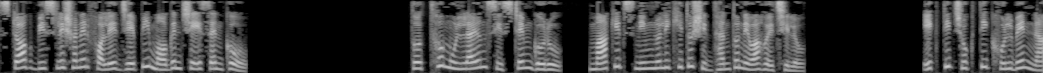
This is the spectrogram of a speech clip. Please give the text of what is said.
স্টক বিশ্লেষণের ফলে জেপি মগন চেস অ্যান্ড কো তথ্য মূল্যায়ন সিস্টেম গরু মার্কেটস নিম্নলিখিত সিদ্ধান্ত নেওয়া হয়েছিল। একটি চুক্তি খুলবেন না,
